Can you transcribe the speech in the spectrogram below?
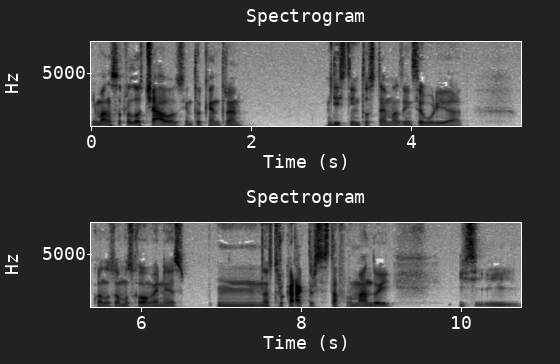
Y más nosotros los chavos, siento que entran distintos temas de inseguridad. Cuando somos jóvenes, mm, nuestro carácter se está formando y, y sí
